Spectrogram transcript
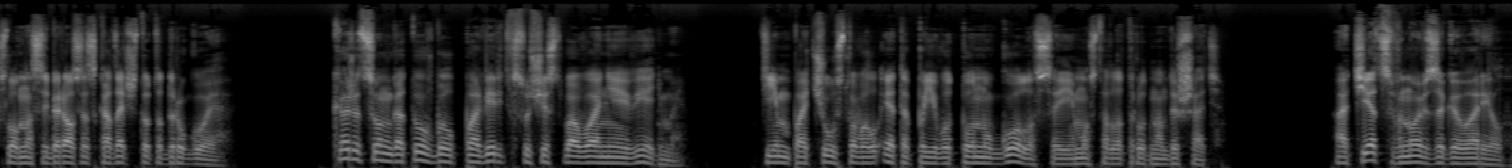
словно собирался сказать что-то другое. Кажется, он готов был поверить в существование ведьмы. Тим почувствовал это по его тону голоса, и ему стало трудно дышать. Отец вновь заговорил.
